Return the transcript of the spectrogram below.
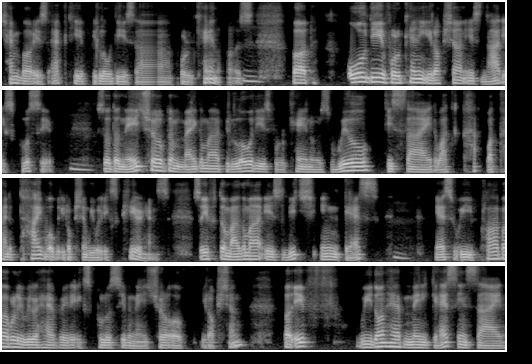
chamber is active below these uh, volcanoes. Mm. But all the volcanic eruption is not exclusive. Mm. So the nature of the magma below these volcanoes will decide what what kind of type of eruption we will experience. So if the magma is rich in gas, mm. yes, we probably will have very explosive nature of eruption. But if we don't have many gas inside.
